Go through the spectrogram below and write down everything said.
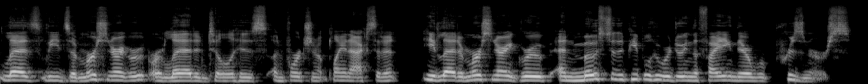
leads leads a mercenary group, or led until his unfortunate plane accident. He led a mercenary group, and most of the people who were doing the fighting there were prisoners.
